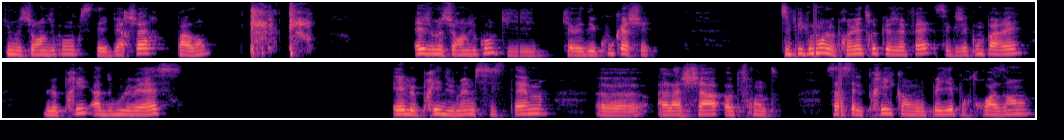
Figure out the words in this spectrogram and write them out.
Je me suis rendu compte que c'était hyper cher, pardon. Et je me suis rendu compte qu'il y avait des coûts cachés. Typiquement, le premier truc que j'ai fait, c'est que j'ai comparé le prix AWS et le prix du même système euh, à l'achat upfront. Ça, c'est le prix quand vous payez pour trois ans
